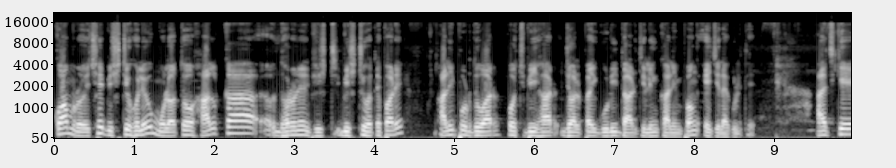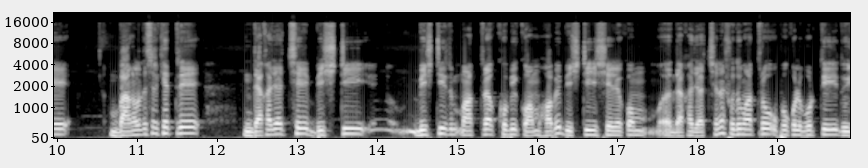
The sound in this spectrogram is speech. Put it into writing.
কম রয়েছে। বৃষ্টি হলেও মূলত হালকা ধরনের বৃষ্টি বৃষ্টি হতে পারে। আলিপুরদুয়ার, কোচবিহার, জলপাইগুড়ি, দার্জিলিং, কালিম্পং এই জেলাগুলিতে। আজকে বাংলাদেশের ক্ষেত্রে দেখা যাচ্ছে বৃষ্টি, বৃষ্টির মাত্রা খুবই কম হবে। বৃষ্টি সেরকম দেখা যাচ্ছে না। শুধুমাত্র উপকূলবর্তী দুই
